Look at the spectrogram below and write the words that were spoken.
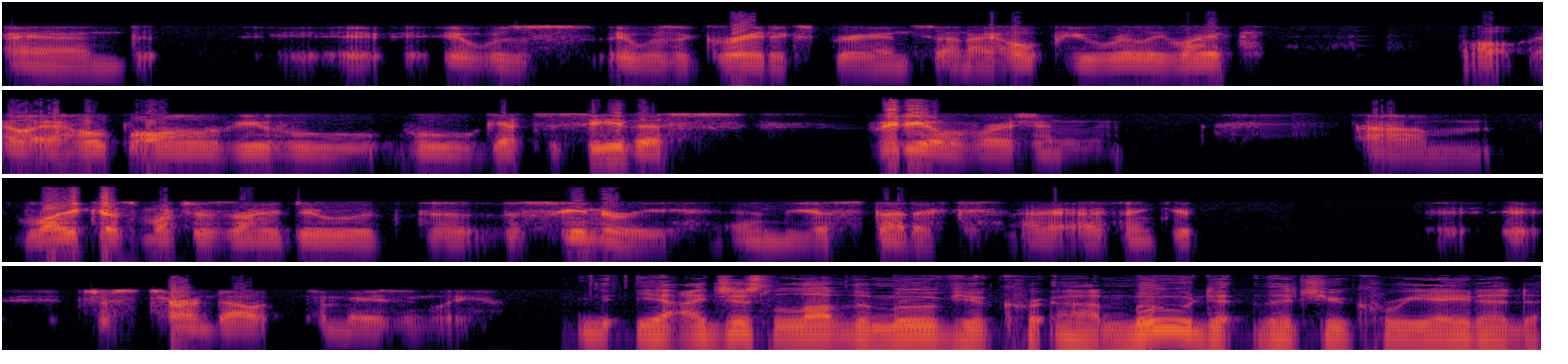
and it, it was it was a great experience. And I hope you really like. I hope all of you who who get to see this video version um, like as much as I do the the scenery and the aesthetic. I, I think it it just turned out amazingly. Yeah, I just love the move you uh, mood that you created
